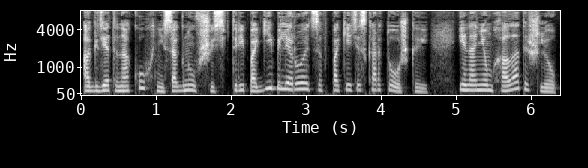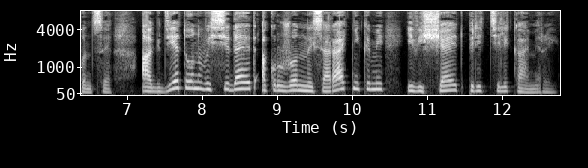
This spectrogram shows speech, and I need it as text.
а где-то на кухне, согнувшись в три погибели, роется в пакете с картошкой, и на нем халат и шлепанцы, а где-то он восседает окруженный соратниками и вещает перед телекамерой.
